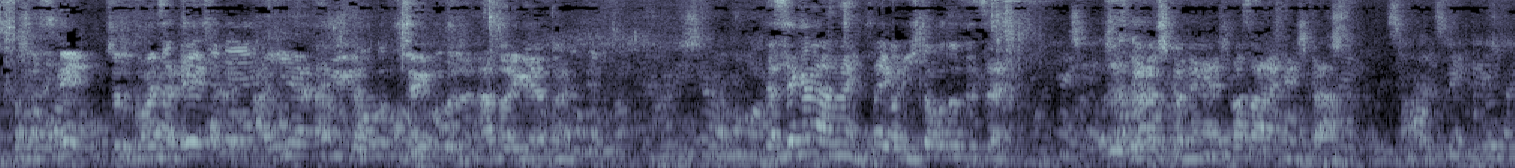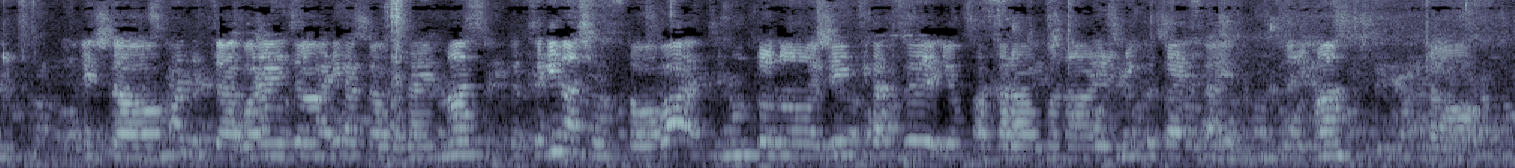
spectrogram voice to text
ちょっとごめんなさい、レースで、あ、いいなタイミングが、そういうことで、なぞりがよくなって。じゃあ、せっかくなんで、最後に一言ずつ、よろしくお願いします、新井選手から。えっと、本日はご来場ありがとうございます。次の出走は地元の11月4日から行われるリンク開催になります。えっと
